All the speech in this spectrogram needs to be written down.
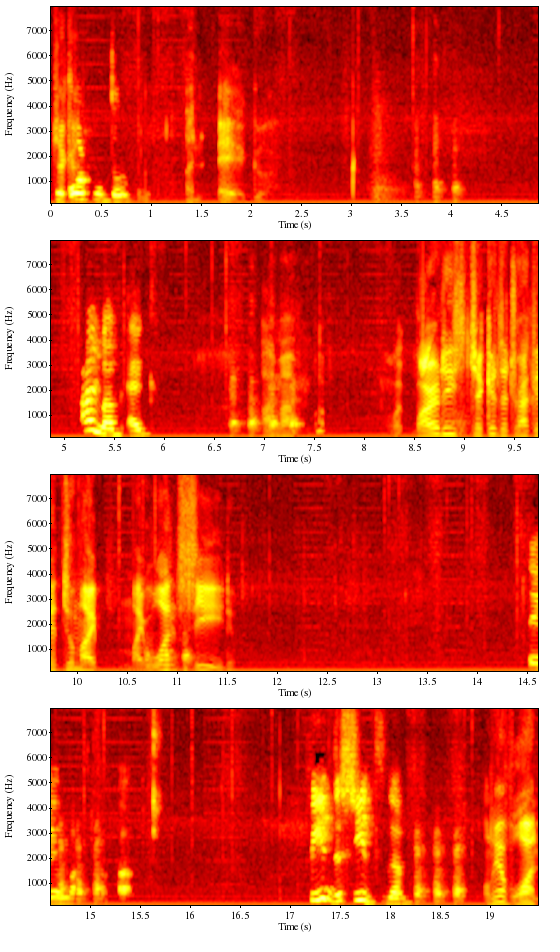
Check Orpo, an egg. I love egg. I'm a. Why are these chickens attracted to my my one seed? They love. Uh, feed the seeds to them. Only have one.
